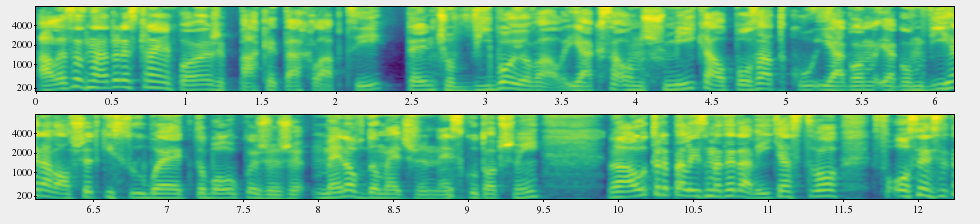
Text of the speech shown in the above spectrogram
ale sa na druhej strane poviem, že paketa chlapci, ten, čo vybojoval, jak sa on šmíkal po zadku, jak on, jak on vyhrával všetky súboje, to bol úplne, že, že man of the match, že neskutočný. No a utrpeli sme teda víťazstvo. V 86.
